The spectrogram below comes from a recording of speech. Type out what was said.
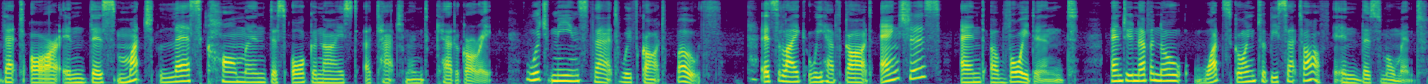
that are in this much less common disorganized attachment category which means that we've got both. It's like we have got anxious and avoidant, and you never know what's going to be set off in this moment.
